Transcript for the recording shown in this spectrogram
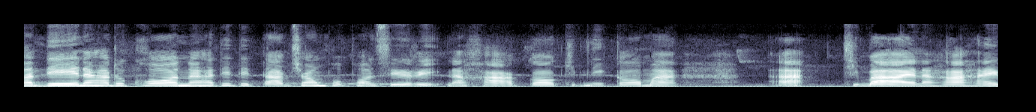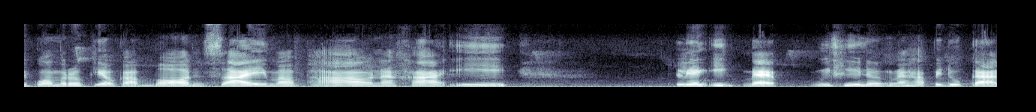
วัสดีนะคะทุกคนนะคะที่ติดตามช่องพบพรสิรินะคะ ก็คลิปนี้ก็มาอธิบายนะคะ ให้ความรู้เกี่ยวกับบอนไซมะพร้าวนะคะ อีกเลี้ยงอีกแบบวิธีหนึ่งนะคะ ไปดูกัน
